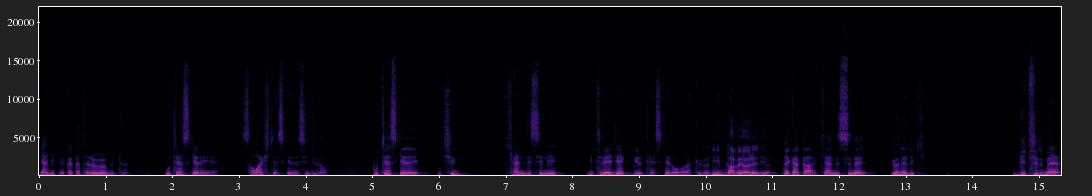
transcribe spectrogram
yani PKK terör örgütü bu tezkereye savaş tezkeresi diyor. Bu tezkere için kendisini bitirecek bir tezkere olarak görüyor değil mi? Tabii öyle diyor. PKK kendisine yönelik bitirme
